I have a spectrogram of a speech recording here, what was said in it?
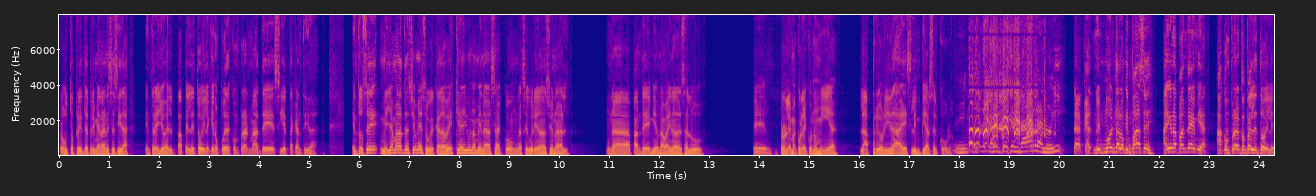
productos pri- de primera necesidad, entre ellos el papel de toile que no puedes comprar más de cierta cantidad. Entonces, me llama la atención eso, que cada vez que hay una amenaza con la seguridad nacional, una pandemia, una vaina de salud, eh, un problema con la economía, la prioridad es limpiarse el culo. Sí, pero la gente se embarra, Luis. No importa lo que pase, hay una pandemia, a comprar el papel de toile.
